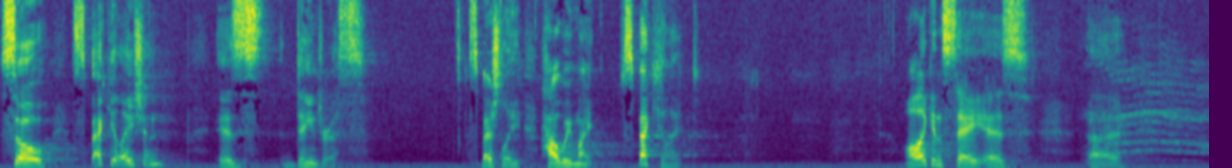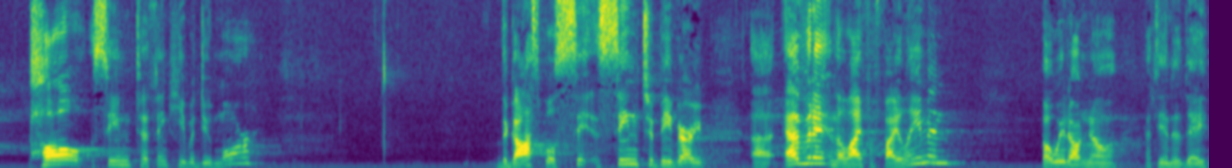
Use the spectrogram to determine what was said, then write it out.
So, speculation is dangerous, especially how we might speculate. All I can say is uh, Paul seemed to think he would do more. The gospel se- seemed to be very uh, evident in the life of Philemon, but we don't know at the end of the day.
